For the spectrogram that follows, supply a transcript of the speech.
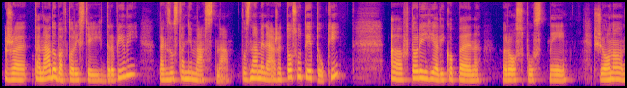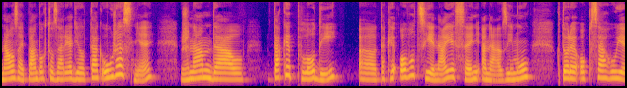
Že tá nádoba, v ktorej ste ich drvili, tak zostane mastná. To znamená, že to sú tie tuky, uh, v ktorých je likopén rozpustný. Čiže ono naozaj, pán Boh to zariadil tak úžasne, že nám dal také plody, také ovocie na jeseň a na zimu, ktoré obsahuje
